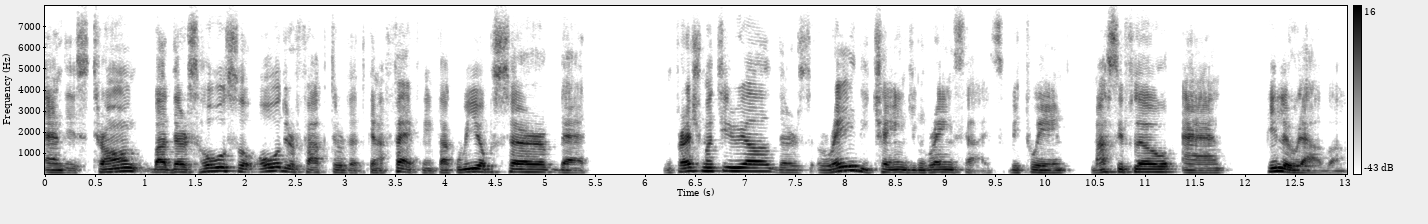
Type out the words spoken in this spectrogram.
and is strong, but there's also other factors that can affect. In fact, we observe that in fresh material, there's already change in grain size between massive flow and pillow lava,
